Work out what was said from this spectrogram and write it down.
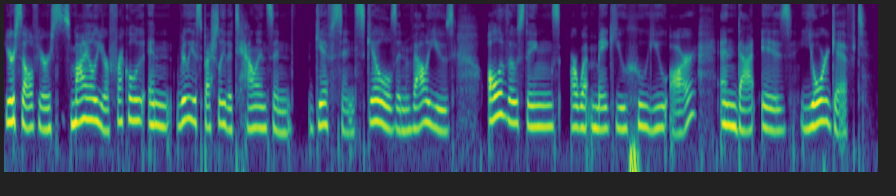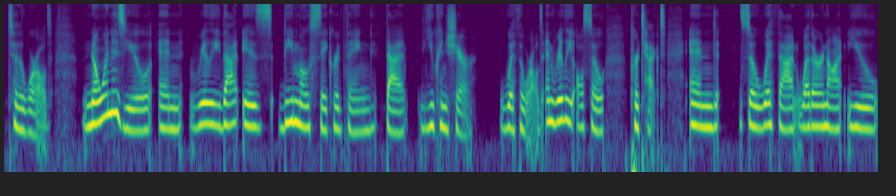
yourself, your smile, your freckle, and really especially the talents and gifts and skills and values. All of those things are what make you who you are, and that is your gift to the world. No one is you, and really, that is the most sacred thing that you can share with the world and really also protect. And so, with that, whether or not you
